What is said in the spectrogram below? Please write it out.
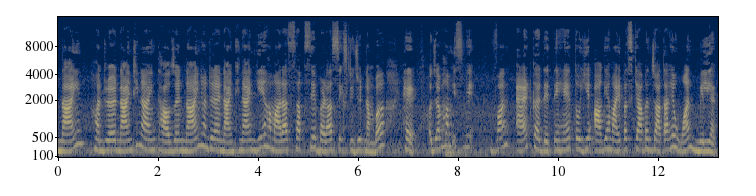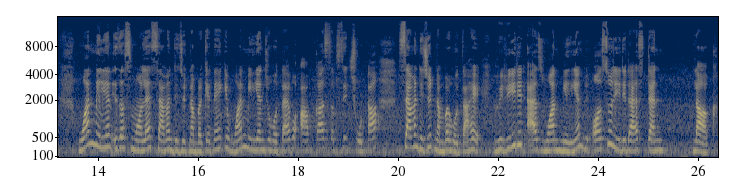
999,999 ये हमारा सबसे बड़ा सिक्स डिजिट नंबर है। और जब हम इसमें वन ऐड कर देते हैं तो ये आगे हमारे पास क्या बन जाता है? One million. One million is a smallest seven digit number. कहते हैं कि वन मिलियन जो होता है वो आपका सबसे छोटा सेवन डिजिट नंबर होता है। We read it as one million we also read it as ten lakh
